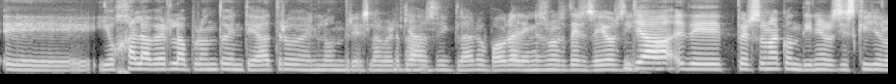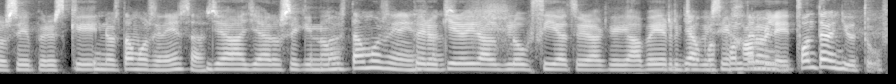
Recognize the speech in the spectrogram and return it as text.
eh, y ojalá verla pronto en teatro en Londres, la verdad. Ya, sí, claro, Paula, tienes unos deseos Ya hija, de persona con dinero, si es que yo lo sé, pero es que y no estamos en esas. ya, ya lo sé que no. no, estamos en esas. Pero quiero ir al Globe Theatre a, que- a ver, Ya, yo que pues sé, póntelo en- Hamlet. póntelo en YouTube.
